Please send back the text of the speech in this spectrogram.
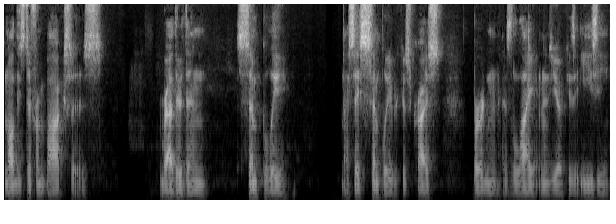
in all these different boxes, rather than simply, I say simply because Christ's burden is light and his yoke is easy,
